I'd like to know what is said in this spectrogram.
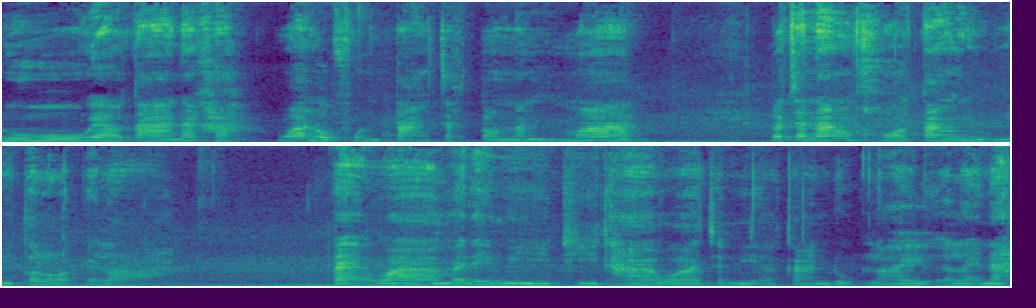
ดูแววตานะคะ ว่าหลบฝนต่างจากตอนนั้นมาก แล้วจะนั่งคอตั้งอยู่นี้ตลอดเวลา แต่ว่าไม่ได้มีทีท่าว่าจะมีอาการดุร้ายหรืออะไรนะ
